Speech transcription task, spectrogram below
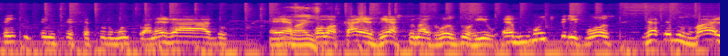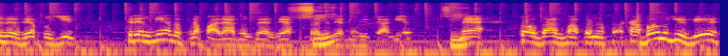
tem que, tem que ser tudo muito planejado. É, colocar exército nas ruas do Rio é muito perigoso. Já temos vários exemplos de tremendas atrapalhadas do exército Sim. brasileiro no Rio de Janeiro. Sim. Né? Soldados matando. Acabamos de ver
